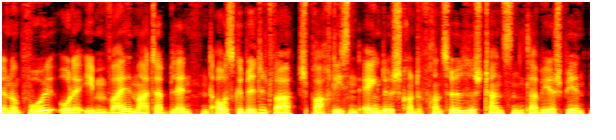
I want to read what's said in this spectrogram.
Denn obwohl oder eben weil Martha blendend ausgebildet war, sprach fließend Englisch, konnte Französisch, tanzen, Klavier spielen,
